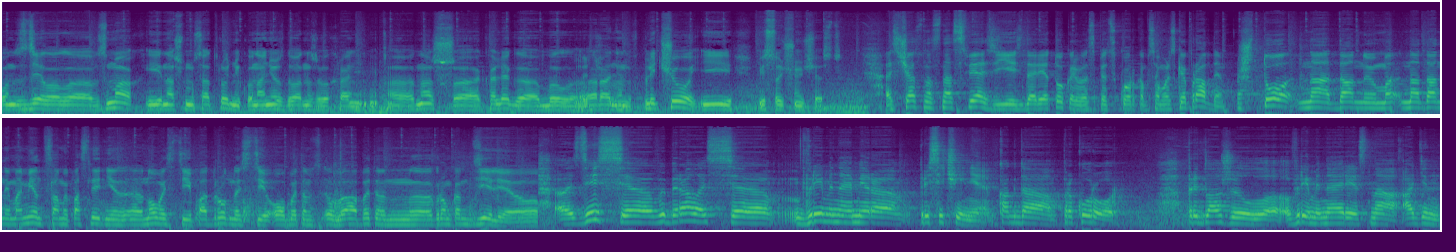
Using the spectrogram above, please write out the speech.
Он сделал э, взмах и нашему сотруднику нанес два ножевых ранения. Э, наш э, коллега был плечо. ранен в плечо и височную часть. А сейчас у нас на связи есть Дарья Токарева, спецкор «Комсомольской правды». Что на, данную, на данный момент самые последние новости и подробности об этом, об этом громком деле? Здесь выбиралась временная мера пресечения, когда прокурор предложил э, временный арест на один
